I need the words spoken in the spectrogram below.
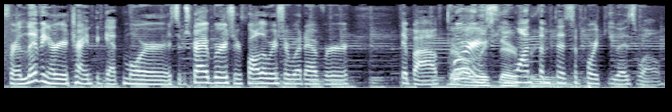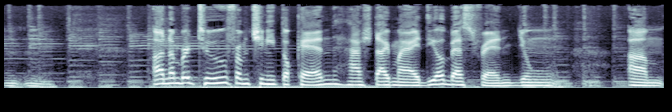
for a living or you're trying to get more subscribers or followers or whatever. Diba? Of They're course, you want them you. to support you as well. Uh, number two, from Chinito Ken, hashtag my ideal best friend, yung um,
